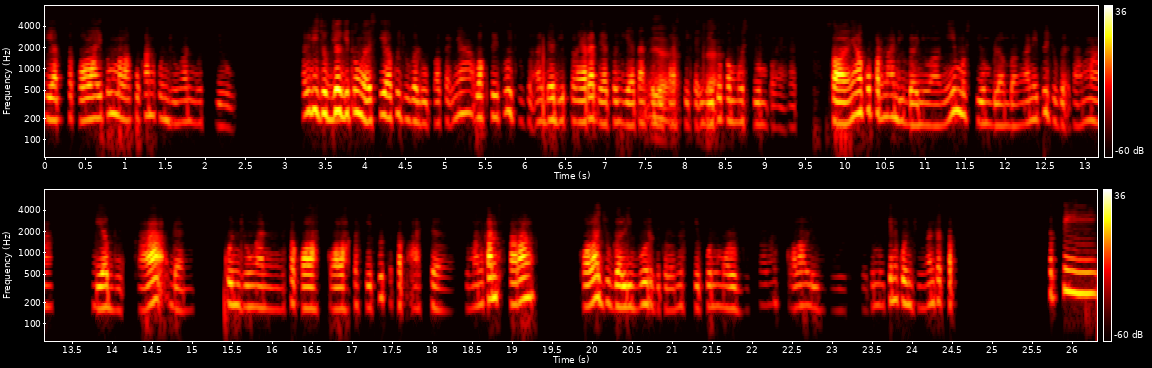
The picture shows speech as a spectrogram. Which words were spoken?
tiap sekolah itu melakukan kunjungan museum. Tapi di Jogja gitu nggak sih? Aku juga lupa. Kayaknya waktu itu juga ada di Pleret ya kegiatan Iya, edukasi kayak ada. gitu ke Museum Pleret. Soalnya aku pernah di Banyuwangi, Museum Belambangan itu juga sama. Dia buka dan kunjungan sekolah-sekolah ke situ tetap ada. Cuman kan sekarang sekolah juga libur gitu loh. Meskipun mall buka kan sekolah libur. Jadi mungkin kunjungan tetap sepi.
